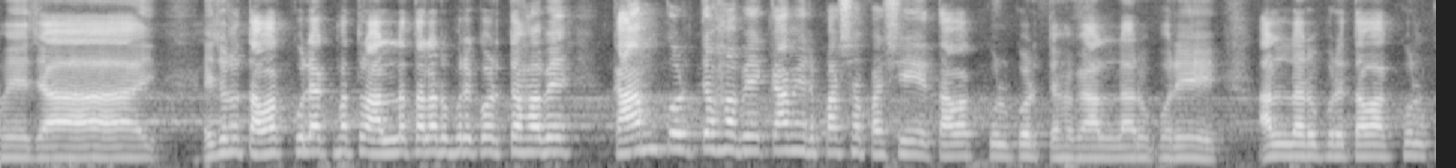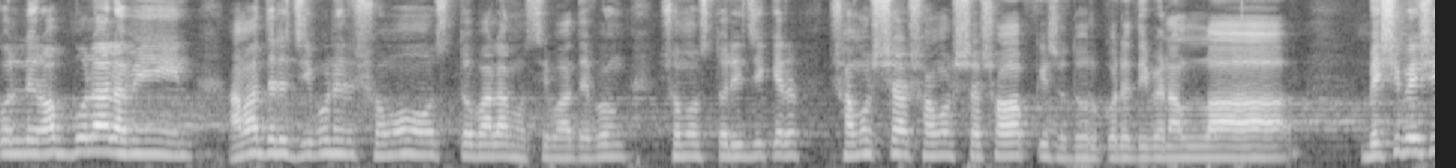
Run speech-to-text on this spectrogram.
হয়ে যাই। এই জন্য তাওয়াক্কুল একমাত্র আল্লাহ তালার উপরে করতে হবে, কাম করতে হবে, কামের পাশাপাশি তাওয়াক্কুল করতে হবে আল্লাহর উপরে। আল্লাহর উপরে তাওয়াক্কুল করলে রব্বুল আলামিন আমাদের জীবনের সমস্ত বালা মুসিবত এবং সমস্ত রিজিকের সমস্যা সমস্যা সব কিছু দূর করে দিবেন আল্লাহ। বেশি বেশি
